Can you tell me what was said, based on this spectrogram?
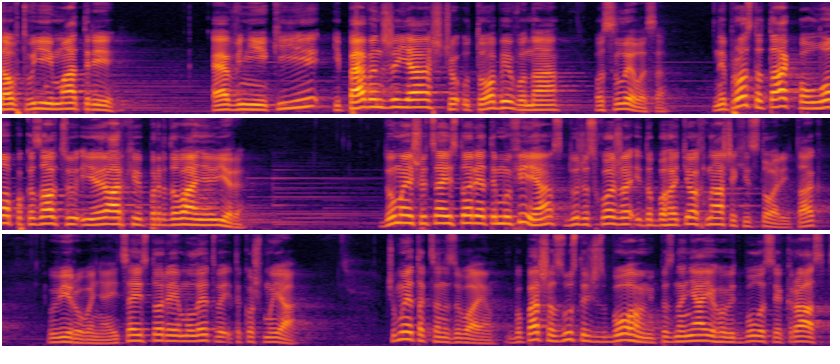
та в твоїй матері Евнікії, і певен же я, що у тобі вона оселилася. Не просто так Павло показав цю ієрархію передавання віри. Думаю, що ця історія Тимофія дуже схожа і до багатьох наших історій, так? Увірування. І це історія молитви, і також моя. Чому я так це називаю? Бо перша зустріч з Богом і пізнання Його відбулося якраз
